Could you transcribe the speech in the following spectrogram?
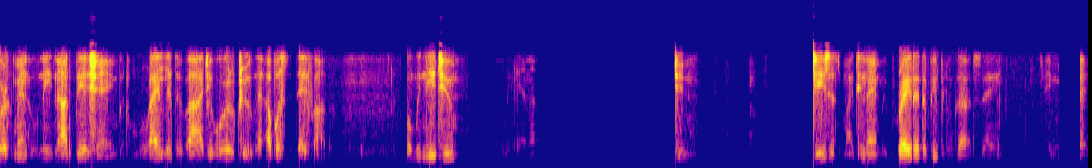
workmen who need not be ashamed, but rightly divide your word of truth. Help us today, Father. When we need you, we cannot you. Jesus' mighty name we pray that the people of God say, Amen.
